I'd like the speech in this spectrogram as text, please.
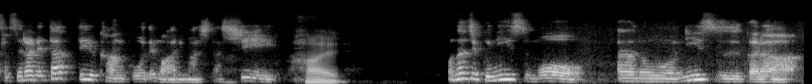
させられたっていう観光でもありましたし、はい。同じくニースも、あの、ニースから、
